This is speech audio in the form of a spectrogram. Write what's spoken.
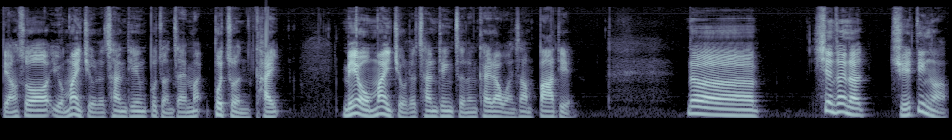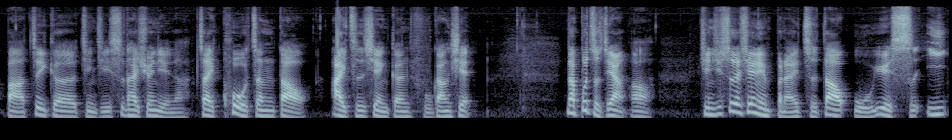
比方说有卖酒的餐厅不准再卖，不准开；没有卖酒的餐厅只能开到晚上八点。那现在呢，决定啊，把这个紧急事态宣言啊，再扩增到爱知县跟福冈县。那不止这样啊、紧急事态宣言本来只到五月十一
